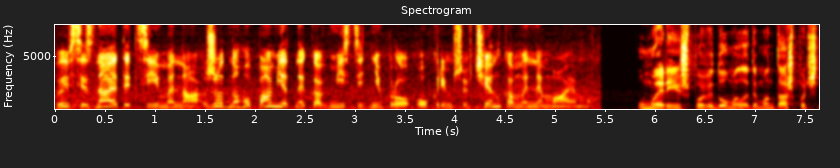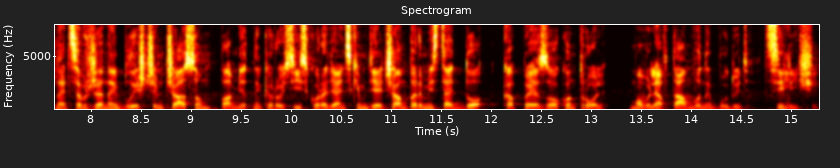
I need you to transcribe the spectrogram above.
Ви всі знаєте ці імена. Жодного пам'ятника в місті Дніпро, окрім Шевченка, ми не маємо. У мерії ж повідомили, демонтаж почнеться вже найближчим часом. Пам'ятники російсько-радянським діячам перемістять до КП «Зооконтроль». Мовляв, там вони будуть ціліші.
